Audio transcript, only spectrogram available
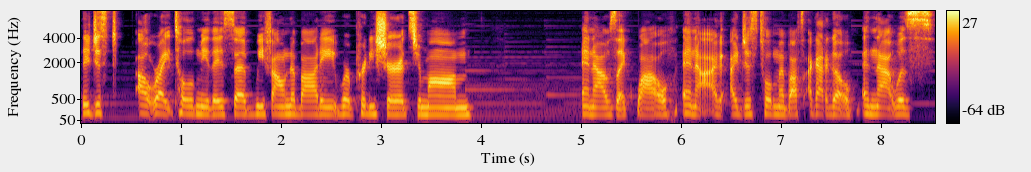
They just outright told me, they said, We found a body. We're pretty sure it's your mom. And I was like, wow. And I, I just told my boss, I gotta go. And that was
